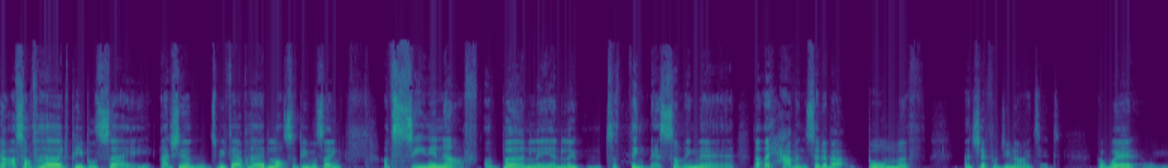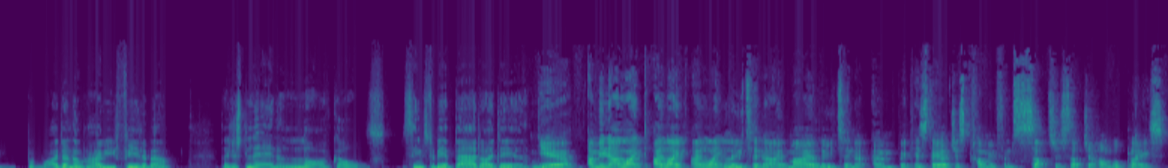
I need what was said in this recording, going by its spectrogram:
I sort of heard people say. Actually, to be fair, I've heard lots of people saying I've seen enough of Burnley and Luton to think there's something there that they haven't said about Bournemouth and Sheffield United. But where, but I don't know how you feel about they're just letting a lot of goals. Seems to be a bad idea. Yeah, I mean, I like, I like, I like Luton. I admire Luton um, because they are just coming from such a such a humble place,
